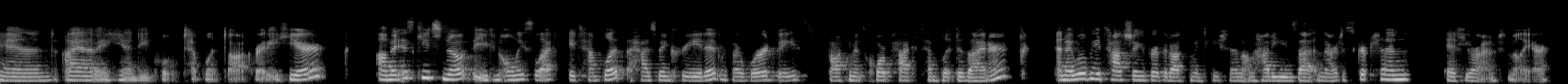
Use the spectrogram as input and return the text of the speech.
And I have a handy quote template doc ready here. Um, it is key to note that you can only select a template that has been created with our Word-based Documents Core Pack template designer. And I will be attaching further documentation on how to use that in our description if you are unfamiliar.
